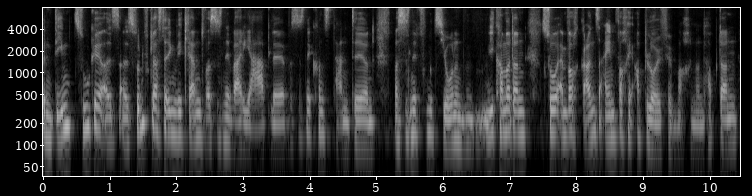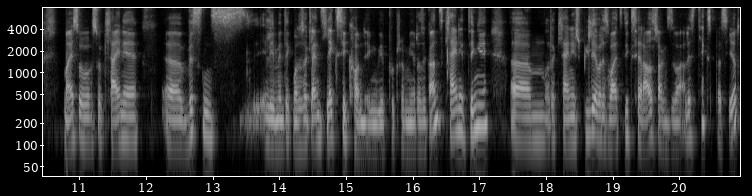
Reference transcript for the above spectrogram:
in dem Zuge als, als fünf Fünftklässler irgendwie gelernt, was ist eine Variable, was ist eine Konstante? Und was ist eine Funktion? Und wie kann man dann so einfach ganz einfache Abläufe machen? Und habe dann mal so, so kleine äh, Wissenselemente gemacht, so ein kleines Lexikon irgendwie programmiert. Also ganz kleine Dinge ähm, oder kleine Spiele, aber das war jetzt nichts herausragendes, das war alles textbasiert.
